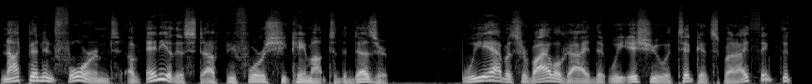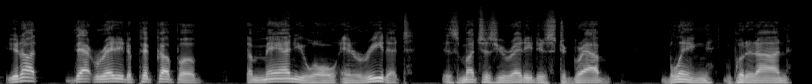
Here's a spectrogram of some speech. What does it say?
not been informed of any of this stuff before she came out to the desert. We have a survival guide that we issue with tickets, but I think that you're not that ready to pick up a, a manual and read it as much as you're ready just to grab bling and put it on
